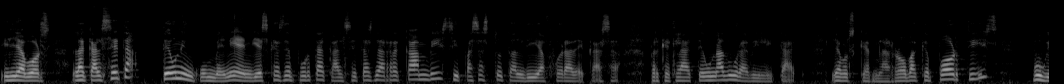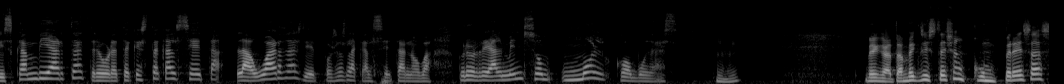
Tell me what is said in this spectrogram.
I llavors, la calceta té un inconvenient, i és que has de portar calcetes de recanvi si passes tot el dia fora de casa, perquè, clar, té una durabilitat. Llavors, que amb la roba que portis puguis canviar-te, treure't aquesta calceta, la guardes i et poses la calceta nova. Però realment són molt còmodes. Uh -huh. Vinga, també existeixen compreses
